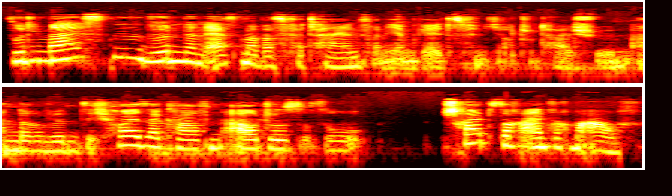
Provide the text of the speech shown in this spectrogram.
So, die meisten würden dann erstmal was verteilen von ihrem Geld. Das finde ich auch total schön. Andere würden sich Häuser kaufen, Autos, so. Schreib's doch einfach mal auf.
